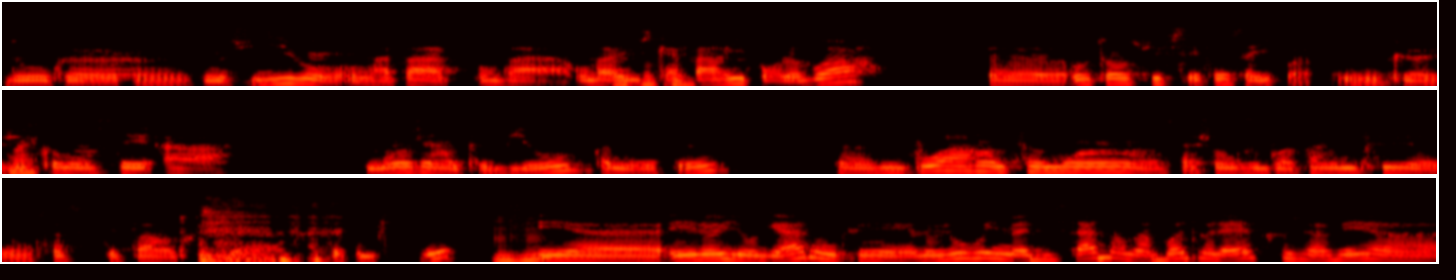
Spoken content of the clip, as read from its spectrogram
donc euh, je me suis dit bon on va pas on va on va jusqu'à. Paris pour le voir euh, autant suivre ses conseils quoi donc euh, j'ai Ouais. commencé à manger un peu bio comme je peux boire un peu moins, sachant que je bois pas non plus, donc ça c'était pas un truc très compliqué. Mhm. Et, et le yoga, donc le jour où il m'a dit ça, dans ma boîte aux lettres, j'avais un,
